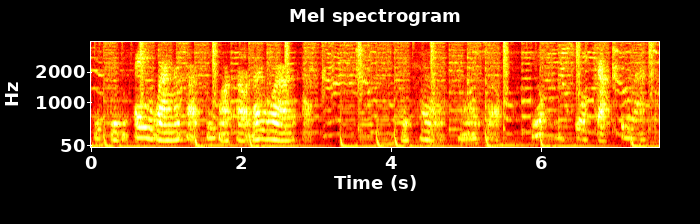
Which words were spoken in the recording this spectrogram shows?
ที่เป็นเอ้ยวางหน้าผากที่หัวเข่าได้วางค่ะ ไปเข้าหน้าจอยกตัวกลับขึ้นมาค่ะ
